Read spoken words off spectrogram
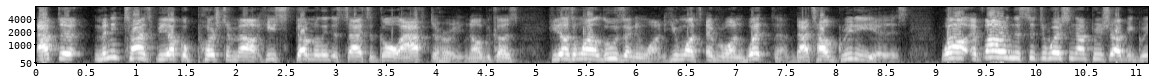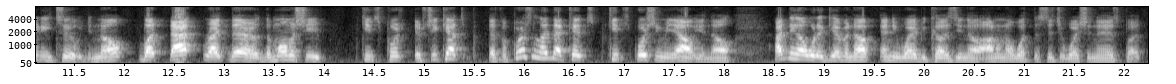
after many times Beako pushed him out, he stubbornly decides to go after her, you know, because he doesn't want to lose anyone. He wants everyone with him. That's how greedy he is. Well, if I were in this situation, I'm pretty sure I'd be greedy too, you know? But that right there, the moment she keeps push, if she kept, if a person like that keeps, keeps pushing me out, you know, I think I would have given up anyway because, you know, I don't know what the situation is, but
